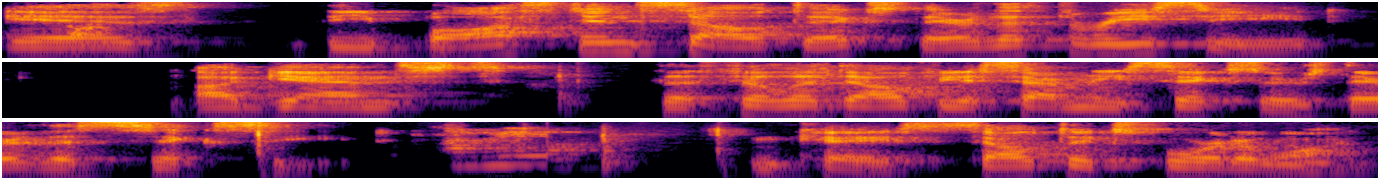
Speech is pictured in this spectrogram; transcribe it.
is the Boston Celtics. They're the three seed against the Philadelphia 76ers. They're the six seed. Okay, Celtics four to one.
